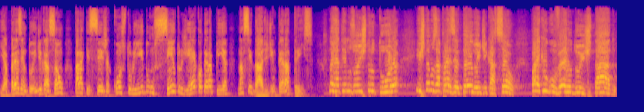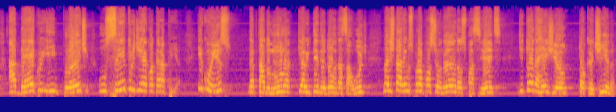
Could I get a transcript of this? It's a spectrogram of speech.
e apresentou indicação para que seja construído um centro de ecoterapia na cidade de Imperatriz. Nós já temos uma estrutura estamos apresentando indicação para que o governo do estado adeque e implante um centro de ecoterapia. E com isso, deputado Lula, que é o entendedor da saúde, nós estaremos proporcionando aos pacientes de toda a região tocantina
